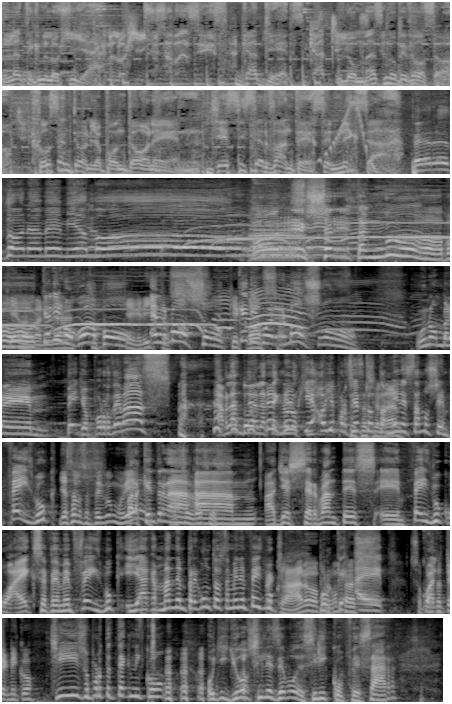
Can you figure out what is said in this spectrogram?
La tecnología, tecnología, sus avances, gadgets, lo más novedoso. José Antonio Pontón en Jesse Cervantes en Nexa. Perdóname, mi amor, por ser tan guapo. barbaridad. ¿Qué digo guapo? Qué hermoso. Qué ¿Qué, digo cosa. hermoso? Un hombre bello por demás. Hablando de la tecnología. Oye, por cierto, también estamos en Facebook. Ya estamos en Facebook, muy bien. Para que entren a, a, a Jesse Cervantes en Facebook o a XFM en Facebook y hagan, manden preguntas también en Facebook. Ah, Claro, porque eh, soporte cual- técnico. Sí, soporte técnico. Oye, yo sí les debo decir y confesar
